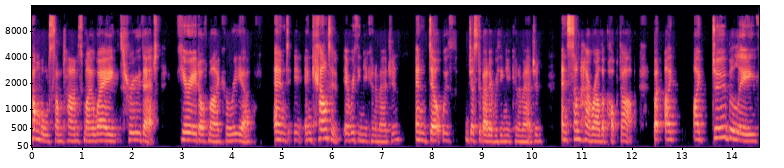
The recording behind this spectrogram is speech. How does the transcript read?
tumbled sometimes my way through that period of my career and encountered everything you can imagine and dealt with just about everything you can imagine and somehow rather popped up but i i do believe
